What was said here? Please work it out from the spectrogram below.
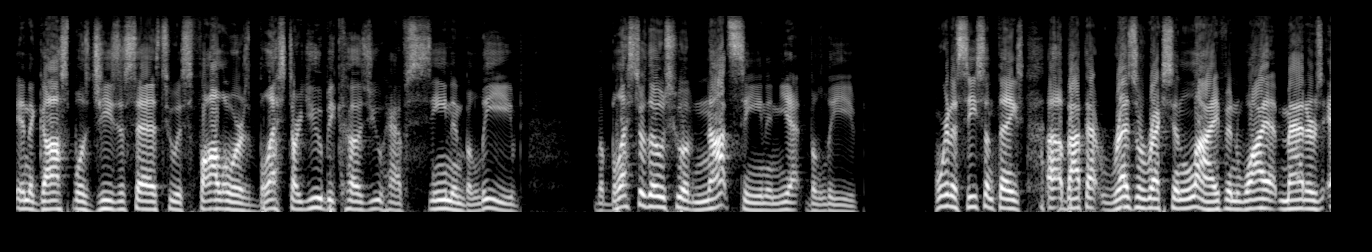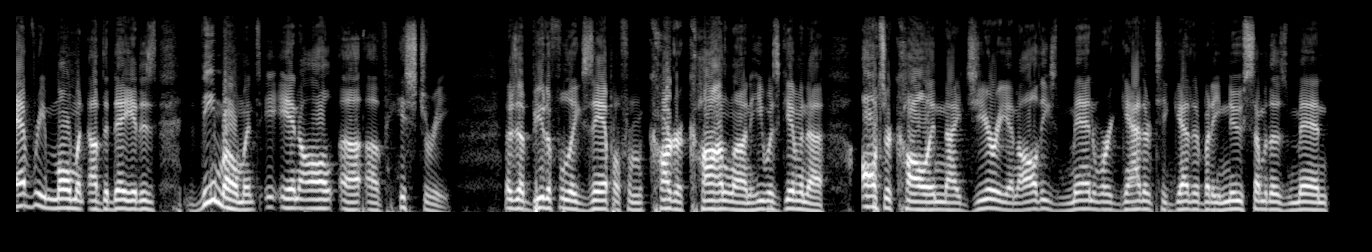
in the Gospels, Jesus says to his followers, Blessed are you because you have seen and believed, but blessed are those who have not seen and yet believed. We're going to see some things uh, about that resurrection life and why it matters every moment of the day. It is the moment in all uh, of history. There's a beautiful example from Carter Conlon. He was given a altar call in Nigeria, and all these men were gathered together, but he knew some of those men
